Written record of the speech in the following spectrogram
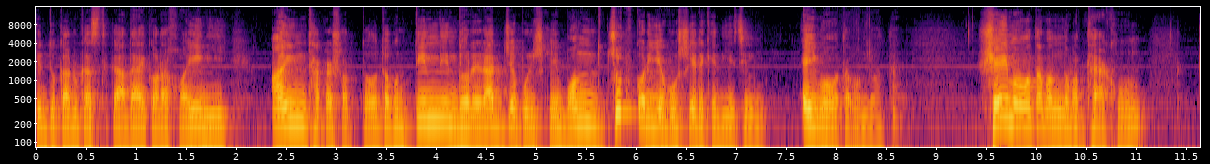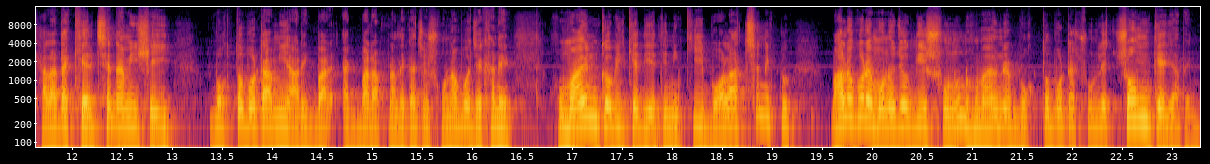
কিন্তু কারুর কাছ থেকে আদায় করা হয়নি। আইন থাকা সত্ত্বেও তখন তিন দিন ধরে রাজ্য পুলিশকে বন্ধ, চুপ করিয়ে বসিয়ে রেখে দিয়েছিলেন এই মমতা বন্দ্যোপাধ্যায়। সেই মমতা বন্দ্যোপাধ্যায় এখন খেলাটা খেলছেন আমি সেই বক্তব্যটা আমি আরেকবার, একবার আপনাদের কাছে শোনাবো, যেখানে হুমায়ুন কবিরকে দিয়ে তিনি কি বলাচ্ছেন একটু ভালো করে মনোযোগ দিয়ে শুনুন। হুমায়ুনের বক্তব্যটা শুনলে চমকে যাবেন।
